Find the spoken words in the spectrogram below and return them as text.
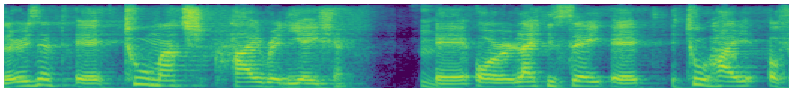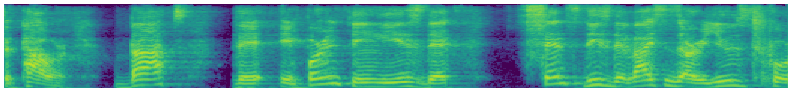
there isn't too much high radiation, hmm. or like you say, too high of a power. But the important thing is that since these devices are used for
